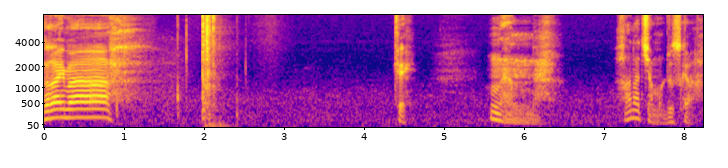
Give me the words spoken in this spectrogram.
ただいまってなんだ。花ちゃんも留守か。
